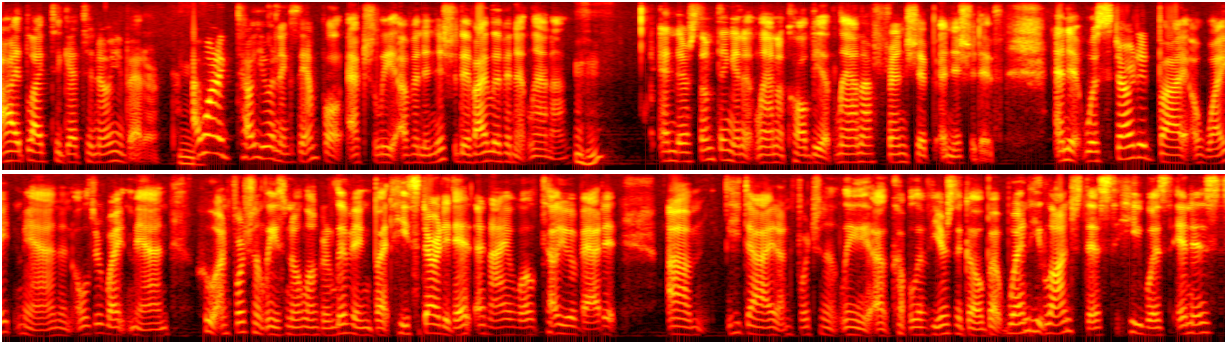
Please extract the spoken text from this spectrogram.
I'd like to get to know you better? Hmm. I want to tell you an example actually of an initiative. I live in Atlanta. Mm-hmm. And there's something in Atlanta called the Atlanta Friendship Initiative. And it was started by a white man, an older white man, who unfortunately is no longer living, but he started it, and I will tell you about it. Um, he died, unfortunately, a couple of years ago. But when he launched this, he was in his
